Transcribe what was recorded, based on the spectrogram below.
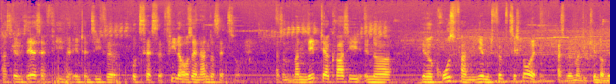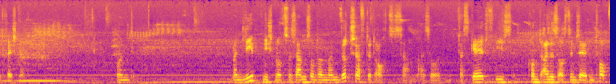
passieren sehr, sehr viele intensive Prozesse, viele Auseinandersetzungen. Also man lebt ja quasi in einer in einer Großfamilie mit 50 Leuten, also wenn man die Kinder mitrechnet. Und man lebt nicht nur zusammen, sondern man wirtschaftet auch zusammen. Also das Geld fließt, kommt alles aus demselben Topf.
